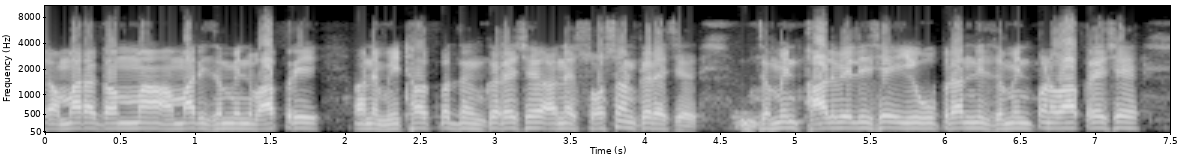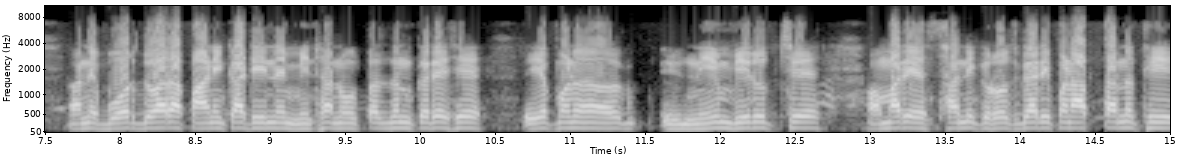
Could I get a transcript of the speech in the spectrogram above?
અમારા ગામમાં અમારી જમીન વાપરી અને મીઠા ઉત્પાદન કરે છે અને શોષણ કરે છે. જમીન ફાળવેલી છે એ ઉપરાંતની જમીન પણ વાપરે છે અને બોર દ્વારા પાણી કાઢીને મીઠાનું ઉત્પાદન કરે છે. એ પણ નિયમ વિરુદ્ધ છે. અમારે સ્થાનિક રોજગારી પણ આપતા નથી.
